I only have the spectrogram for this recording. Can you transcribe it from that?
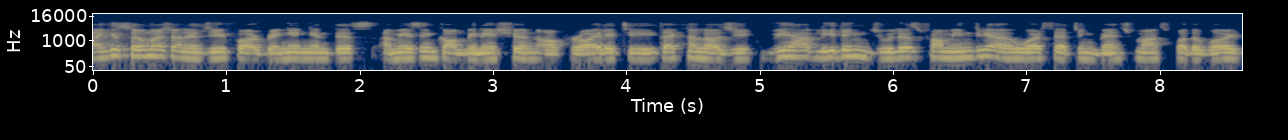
Thank you so much, Anilji, for bringing in this amazing combination of royalty, technology. We have leading jewelers from India who are setting benchmarks for the world.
